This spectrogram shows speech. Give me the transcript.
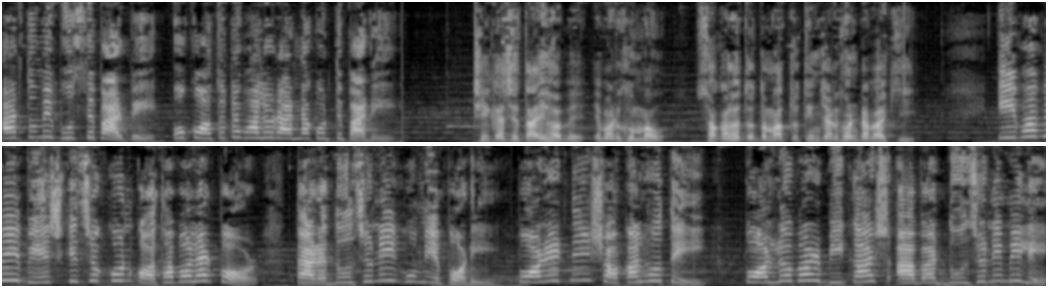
আর তুমি বুঝতে পারবে ও কতটা ভালো রান্না করতে পারে। ঠিক আছে তাই হবে। এবার ঘুমাও। সকাল হতে তো মাত্র তিন চার ঘণ্টা বাকি। এভাবেই বেশ কিছুক্ষণ কথা বলার পর তারা দুজনেই ঘুমিয়ে পড়ে। পরের দিন সকাল হতেই পল্লব আর বিকাশ আবার দুজনে মিলে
